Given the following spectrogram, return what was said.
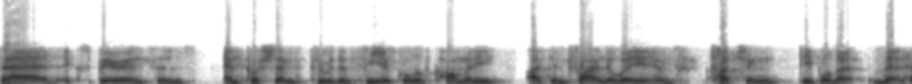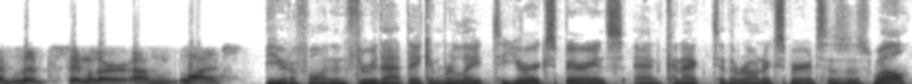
sad experiences and push them through the vehicle of comedy, I can find a way of touching people that, that have lived similar um, lives. Beautiful. And then through that, they can relate to your experience and connect to their own experiences as well.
